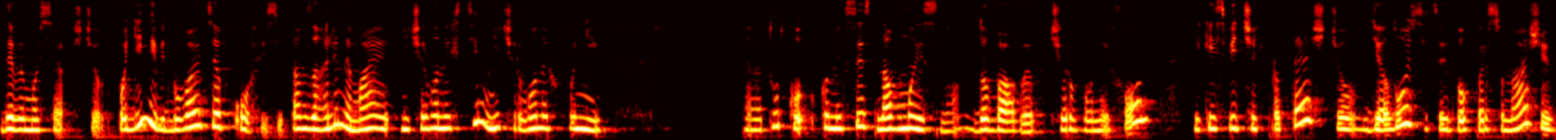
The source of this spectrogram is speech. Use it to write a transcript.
Дивимося, що події відбуваються в офісі. Там взагалі немає ні червоних стін, ні червоних фонів. Е, Тут коміксист навмисно додав червоний фон, який свідчить про те, що в діалозі цих двох персонажів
